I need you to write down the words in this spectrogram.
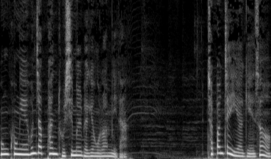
홍콩의 혼잡한 도심을 배경으로 합니다. 첫 번째 이야기에서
